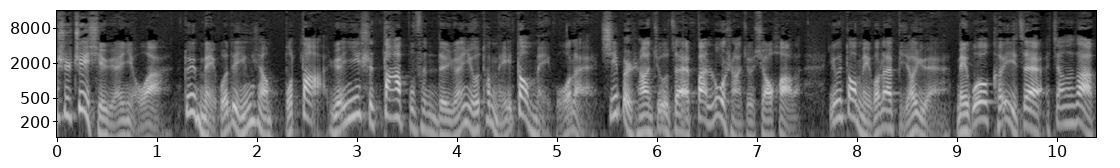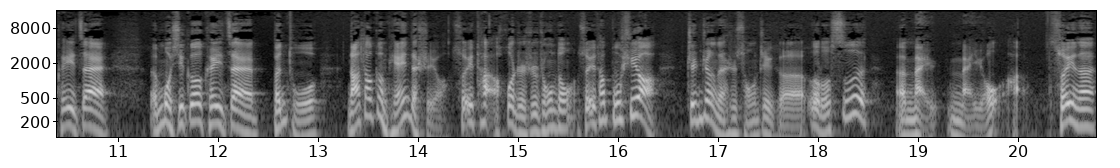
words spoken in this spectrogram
实这些原油啊，对美国的影响不大，原因是大部分的原油它没到美国来，基本上就在半路上就消化了。因为到美国来比较远，美国可以在加拿大，可以在呃墨西哥，可以在本土拿到更便宜的石油，所以它或者是中东，所以它不需要真正的是从这个俄罗斯呃买买油哈，所以呢，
